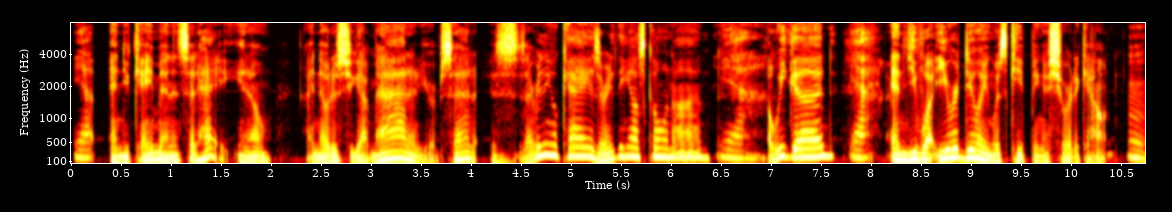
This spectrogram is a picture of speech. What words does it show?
yep. and you came in and said, "Hey, you know." I noticed you got mad and you're upset. Is, is everything okay? Is there anything else going on? Yeah. Are we good? Yeah. And you, what you were doing was keeping a short account. Hmm.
